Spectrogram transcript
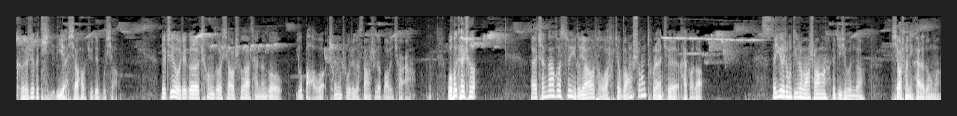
可是这个体力啊消耗绝对不小，也只有这个乘坐校车啊，才能够有把握冲出这个丧尸的包围圈啊。我会开车。哎，陈刚和孙宇都摇摇头啊。这王双突然却开口道：“那岳仲盯着王双啊，又继续问道：‘校车你开得动吗？’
